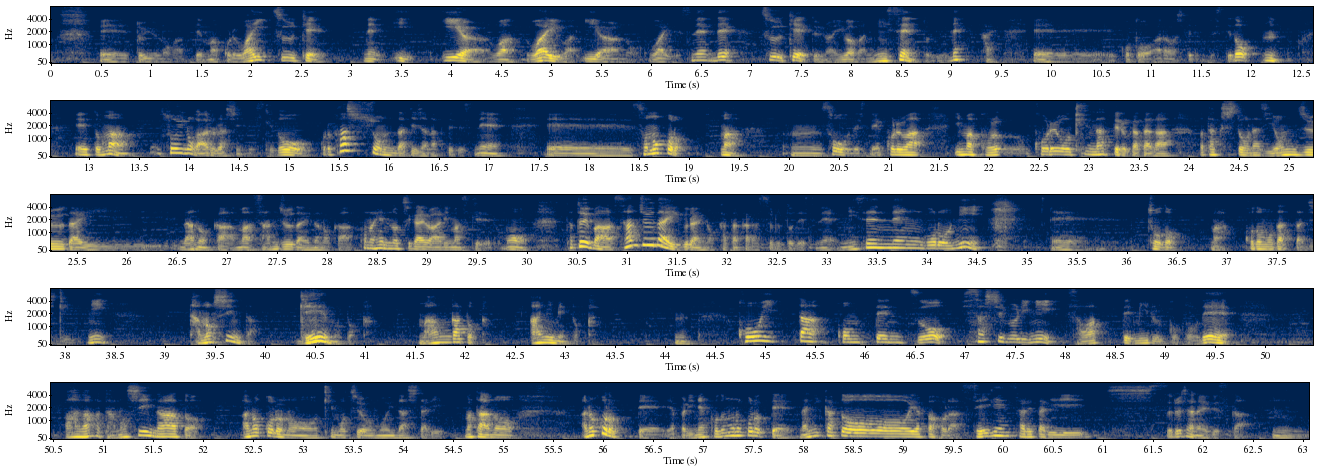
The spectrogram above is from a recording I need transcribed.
えー、というのがあってまあこれ Y2K ねイイヤーは Y はイヤーの Y ですねで 2K というのはいわば2000というね、はいえー、ことを表してるんですけど、うんえっ、ー、とまあそういうのがあるらしいんですけどこれファッションだけじゃなくてですね、えー、その頃まあうん、そうですね。これは今これこれを気になってる方が私と同じ40代なのか、まあ、30代なのか、この辺の違いはありますけれども、例えば30代ぐらいの方からするとですね、2000年頃に、えー、ちょうど、まあ、子供だった時期に楽しんだゲームとか、漫画とか、アニメとか、うん、こういったコンテンツを久しぶりに触ってみることで、あ、なんか楽しいなと、あの頃の気持ちを思い出したり、またあの、あの頃ってやっぱりね子供の頃って何かとやっぱほら制限されたりするじゃないですか、うん。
